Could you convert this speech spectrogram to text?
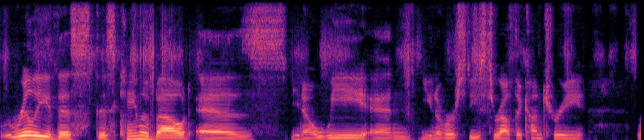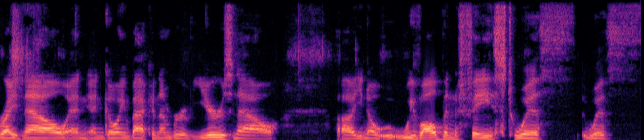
really, this this came about as you know we and universities throughout the country right now, and and going back a number of years now. Uh, you know, we've all been faced with with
